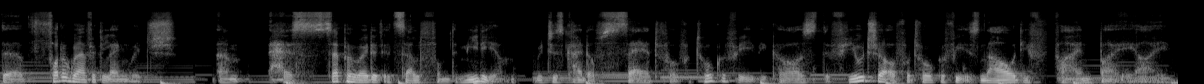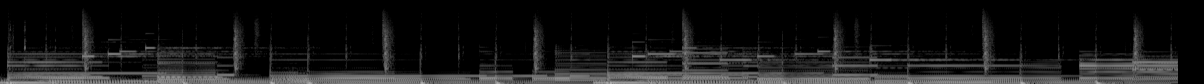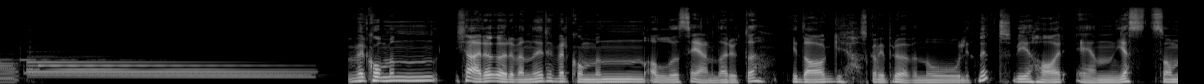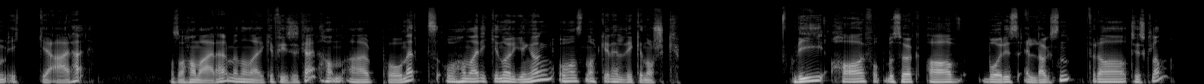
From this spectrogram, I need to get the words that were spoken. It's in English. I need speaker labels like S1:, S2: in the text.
S1: the photographic language um, has separated itself from the medium, which is kind of sad for photography because the future of photography is now defined by AI.
S2: Velkommen, kjære ørevenner. Velkommen, alle seerne der ute. I dag skal vi prøve noe litt nytt. Vi har en gjest som ikke er her. Altså, han er her, men han er ikke fysisk her. Han er på nett, og han er ikke i Norge engang, og han snakker heller ikke norsk. Vi har fått besøk av Boris Eldagsen fra Tyskland.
